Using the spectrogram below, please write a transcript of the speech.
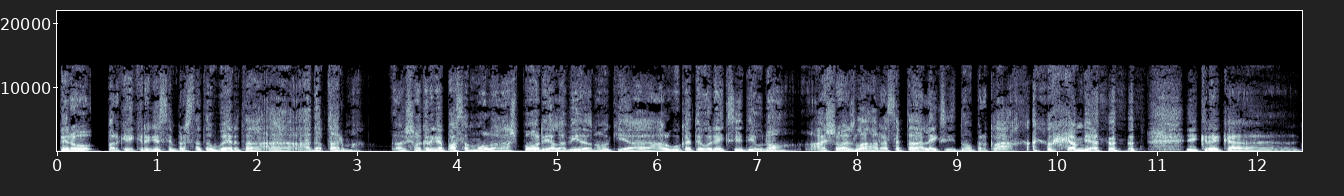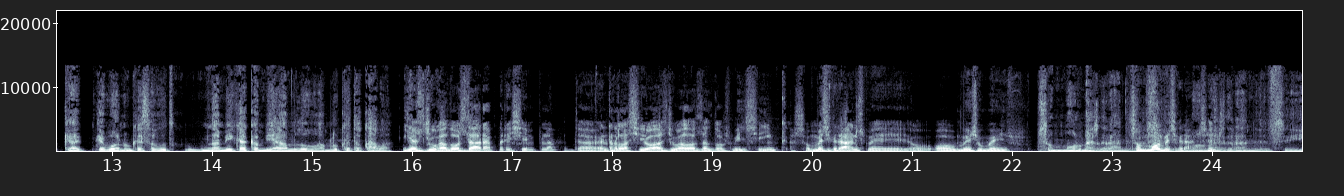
Però perquè crec que sempre he estat obert a, a adaptar-me. Això crec que passa molt a l'esport i a la vida, no? Que hi ha algú que té un èxit i diu, no, això és la recepta de l'èxit, no? Però clar, canvia. I crec que, que, que, bueno, que he sabut una mica canviar amb lo, amb lo que tocava. I els jugadors d'ara, per exemple, de, en relació als jugadors del 2005, són més grans me, o, o més o menys? Són molt més grans. Són molt més grans, molt eh? més grans. I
